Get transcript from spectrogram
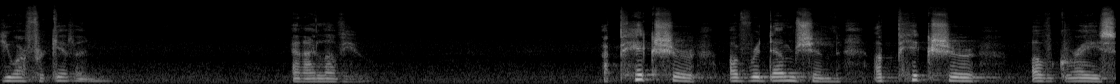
You are forgiven, and I love you. A picture of redemption, a picture of grace.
